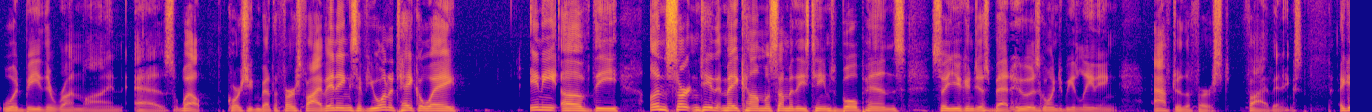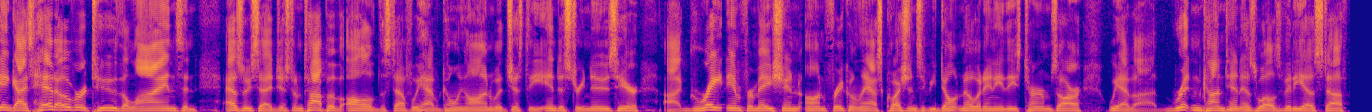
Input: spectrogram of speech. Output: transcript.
would be the run line as well. Of course, you can bet the first five innings. If you want to take away any of the uncertainty that may come with some of these teams' bullpens, so you can just bet who is going to be leading after the first five innings. Again, guys, head over to the lines. And as we said, just on top of all of the stuff we have going on with just the industry news here, uh, great information on frequently asked questions. If you don't know what any of these terms are, we have uh, written content as well as video stuff.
